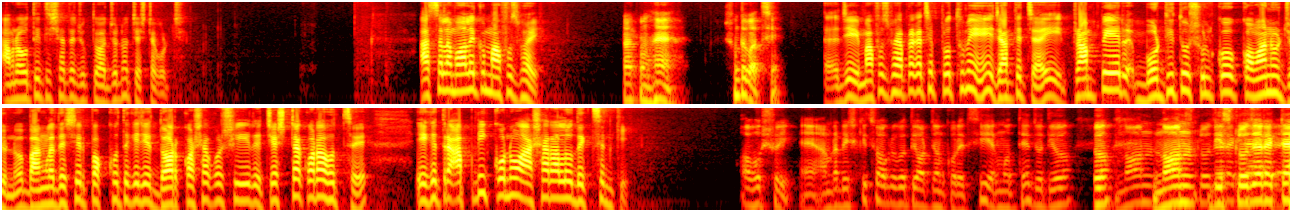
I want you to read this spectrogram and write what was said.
আমরা অতিথির সাথে যুক্ত হওয়ার জন্য চেষ্টা করছি। আসসালামু আলাইকুম মাহফুজ ভাই। হ্যাঁ শুনতে পাচ্ছি। জি মাহফুজ ভাই আপনার কাছে প্রথমে জানতে চাই ট্রাম্পের বর্ধিত শুল্ক কমানোর জন্য বাংলাদেশের পক্ষ থেকে যে দর কষাকষির চেষ্টা করা হচ্ছে এক্ষেত্রে আপনি কোনো আশার আলো দেখছেন কি? অবশ্যই আমরা বেশ কিছু অগ্রগতি অর্জন করেছি। এর মধ্যে যদিও নন ডিসক্লোজার একটা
